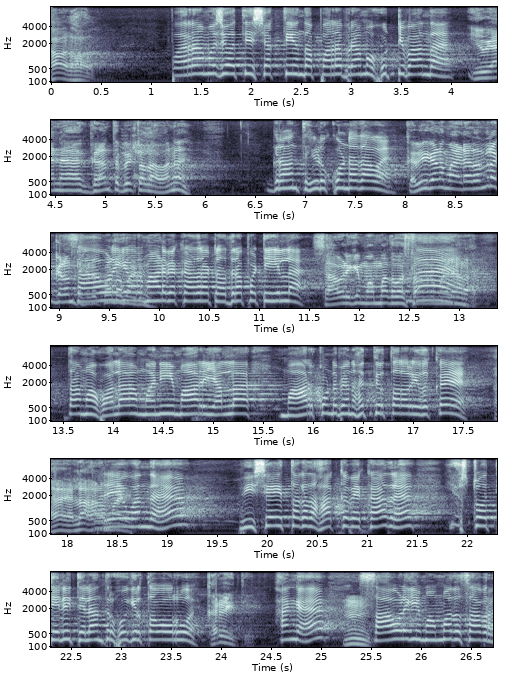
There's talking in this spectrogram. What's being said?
ಹೌದು ಹೌದು. ಪರಮ ಜ್ಯೋತಿ ಶಕ್ತಿಯಿಂದ ಪರಬ್ರಹ್ಮ ಹುಟ್ಟಿ ಬಂದ. ಇವೇನ ಗ್ರಂಥ ಬಿಟ್ಟದಾವನ? ಗ್ರಂಥ ಹಿಡ್ಕೊಂಡದಾವ. ಕವಿಗಳು ಮಾಡ್ಯಾರಂದ್ರ ಗ್ರಂಥ ಸಾವಳಿಗೆ ಅವ್ರು ಮಾಡ್ಯಾರ. ಮಾಡ್ಬೇಕಾದ್ರ ಟದ್ರಪಟ್ಟಿ ಅದ್ರಪಟ್ಟಿ ಇಲ್ಲ. ಸಾವಳಿಗೆ ಮೊಹಮ್ಮದ್ ವಸ್ತಾದ ಮಾಡ್ಯಾರ. ತಮ್ಮ ಹೊಲ ಮನಿ ಮಾರಿ ಎಲ್ಲ ಮಾರ್ಕೊಂಡು ಬೇನ ಹತ್ತಿರ್ತಾರ ಅವ್ರು ಇದಕ್ಕೆ. ಎಲ್ಲ ಹಾಳ್ ಒಂದ ವಿಷಯ ತೆಗೆದು ಹಾಕಬೇಕಾದ್ರೆ ಎಷ್ಟೋ ತಲೆ ತಲೆಂತ್ರ ಹೋಗಿರ್ತಾವ ಅವರು. ಕರೆಯಿತಿ. ಐತಿ ಹಂಗ ಸಾವಳಿಗೆ ಮೊಹಮ್ಮದ್ ಸಾಬ್ರ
